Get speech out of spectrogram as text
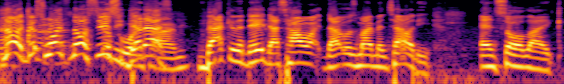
no just once. No seriously one dead ass. back in the day that's how I, that was my mentality. And so like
